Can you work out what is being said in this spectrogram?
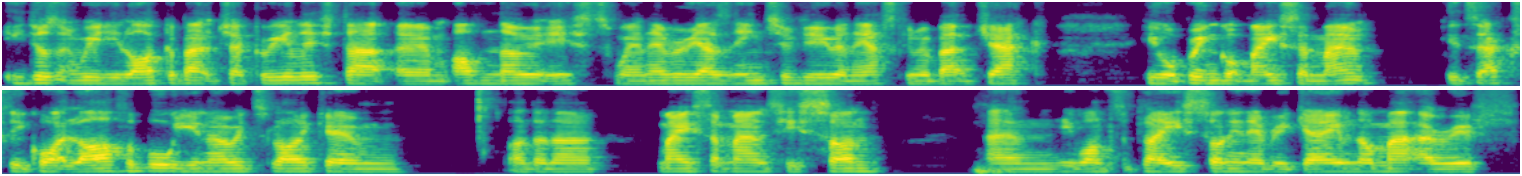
he doesn't really like about Jack Grealish that um, I've noticed whenever he has an interview and they ask him about Jack, he will bring up Mason Mount. It's actually quite laughable, you know, it's like, um, I don't know, Mason Mount's his son, and he wants to play his son in every game, no matter if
